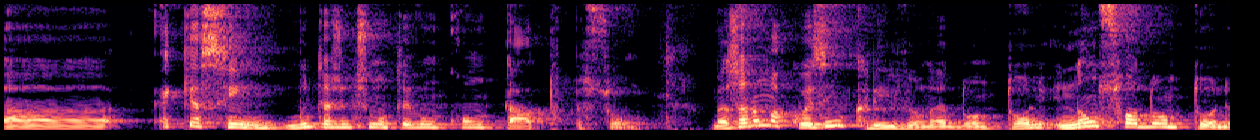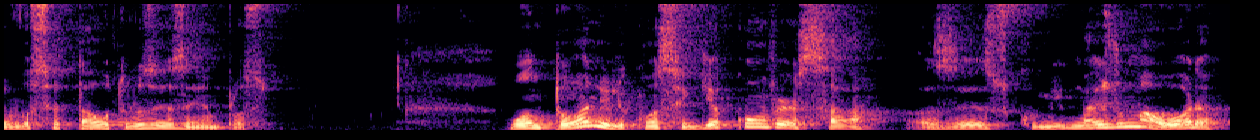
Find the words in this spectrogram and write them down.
uh, é que assim, muita gente não teve um contato, pessoal, mas era uma coisa incrível né, do Antônio, e não só do Antônio, vou citar outros exemplos. O Antônio ele conseguia conversar, às vezes, comigo mais de uma hora,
